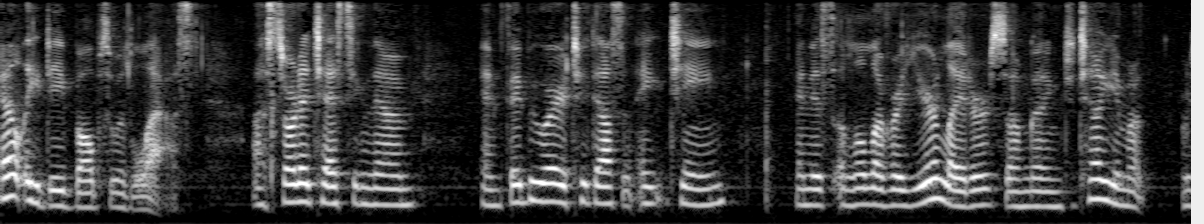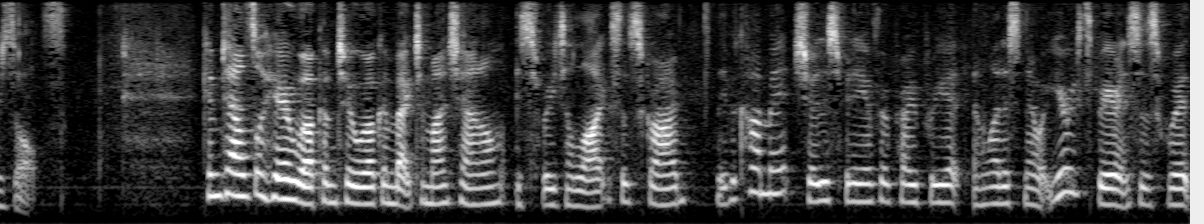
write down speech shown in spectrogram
LED bulbs would last. I started testing them in February 2018 and it's a little over a year later so I'm going to tell you my results. Kim Townsel here. Welcome to welcome back to my channel. It's free to like, subscribe, leave a comment, share this video if appropriate, and let us know what your experiences with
